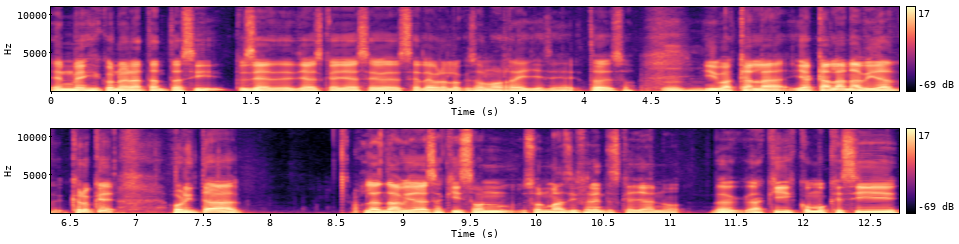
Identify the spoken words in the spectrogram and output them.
en México no era tanto así. Pues ya, ya ves que allá se celebra lo que son los reyes y todo eso. Y acá la, y acá la Navidad, creo que ahorita las Navidades aquí son, son más diferentes que allá, ¿no? Eh, Aquí como que sí,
